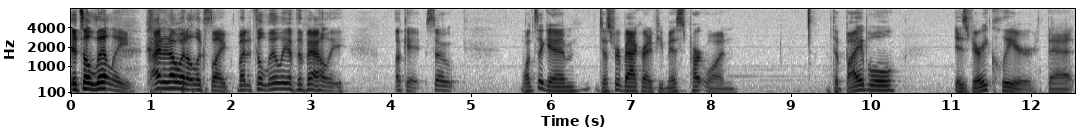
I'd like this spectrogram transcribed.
It's a lily. I don't know what it looks like, but it's a lily of the valley. Okay, so once again, just for background, if you missed part one, the Bible is very clear that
